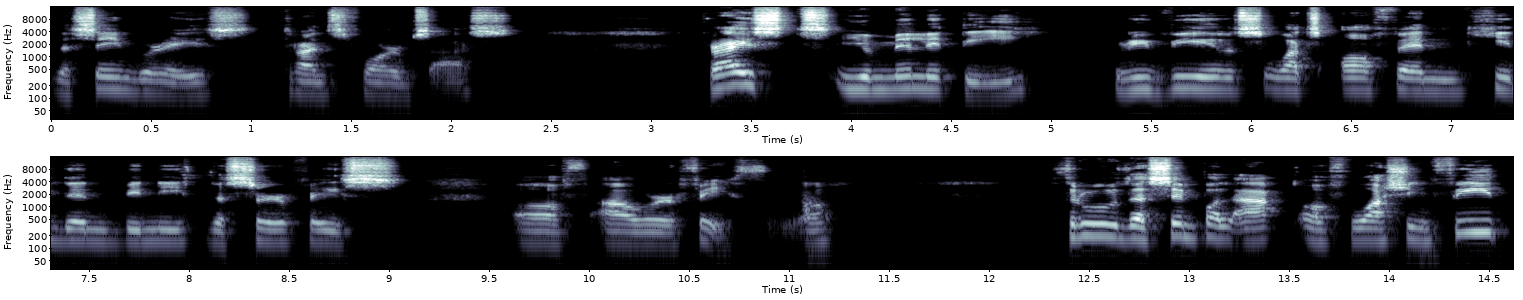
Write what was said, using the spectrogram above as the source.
the same grace transforms us. Christ's humility reveals what's often hidden beneath the surface of our faith. You know? Through the simple act of washing feet,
